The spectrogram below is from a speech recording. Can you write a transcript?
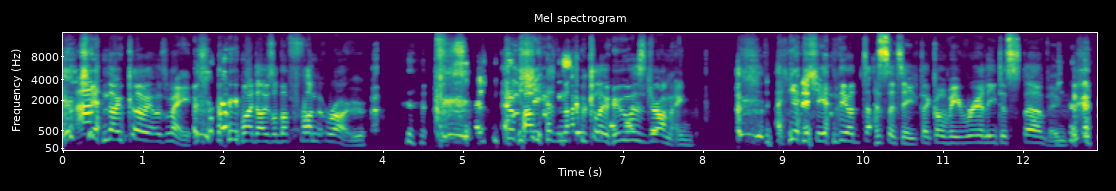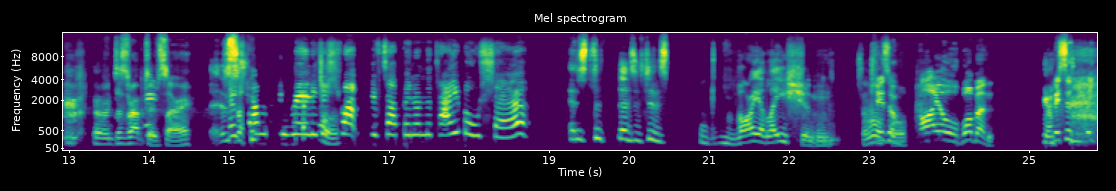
she had no clue it was me. Mind I was on the front row. she had no clue who was drumming. And yet she had the audacity to call me really disturbing. Disruptive, sorry. It's, Is somebody really Oh. disruptive tapping on the table, sir? it's, just, it's just violation. It's She's a vile woman. Mrs.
